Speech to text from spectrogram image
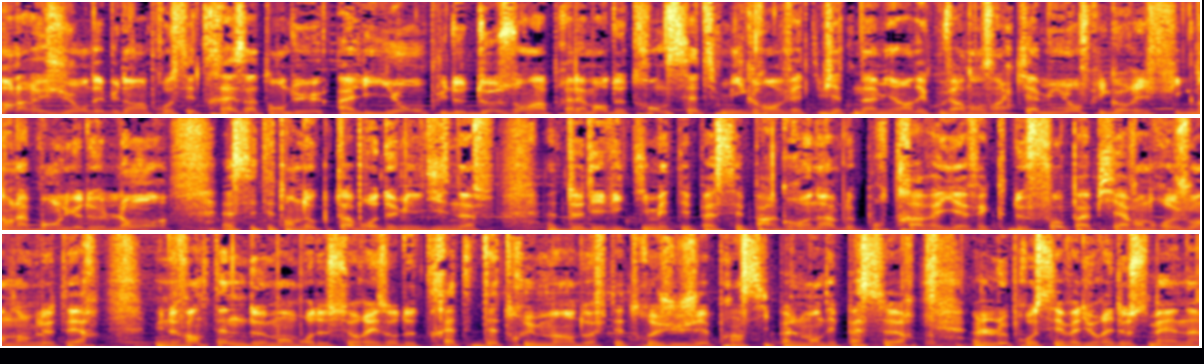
Dans la région, début d'un procès très attendu à Lyon, plus de deux ans après la mort de 37 migrants vietnamiens découverts dans un camion frigorifique dans la banlieue de Londres. C'était en octobre 2019. Deux des victimes étaient passées par Grenoble pour travailler avec de faux papiers avant de rejoindre l'Angleterre. Une vingtaine de membres de ce réseau de traite d'êtres humains doivent être jugés principalement des passeurs. Le procès va durer deux semaines.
